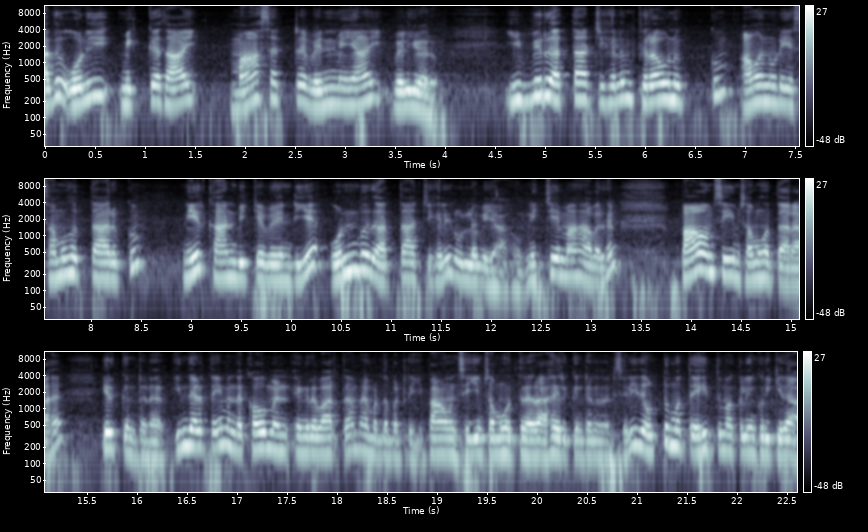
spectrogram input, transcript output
அது ஒளி மிக்கதாய் மாசற்ற வெண்மையாய் வெளிவரும். இவ்விரு அத்தாட்சிகளும் பிரவுனுக்கும் அவனுடைய சமூகத்தாருக்கும் நீர் காண்பிக்க வேண்டிய ஒன்பது அத்தாட்சிகளில் உள்ளவையாகும். நிச்சயமாக அவர்கள் பாவம் செய்யும் சமூகத்தாராக இருக்கின்றனர். இந்த இடத்தையும் அந்த கவுமன் என்கிற வார்த்தை தான் பயன்படுத்தப்பட்டிருக்கு. பாவம் செய்யும் சமூகத்தினராக இருக்கின்றனர் சொல்லி இது ஒட்டுமொத்த எகித்து மக்களையும் குறிக்குதா?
